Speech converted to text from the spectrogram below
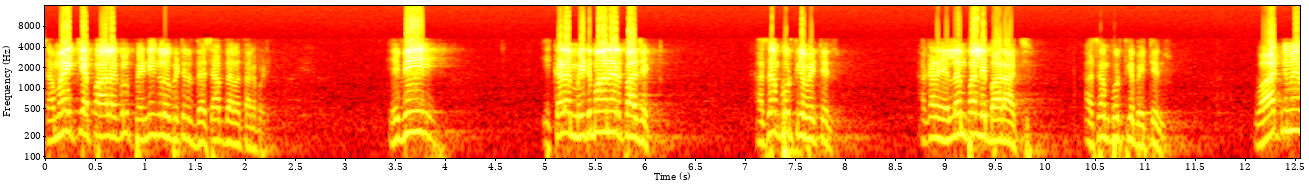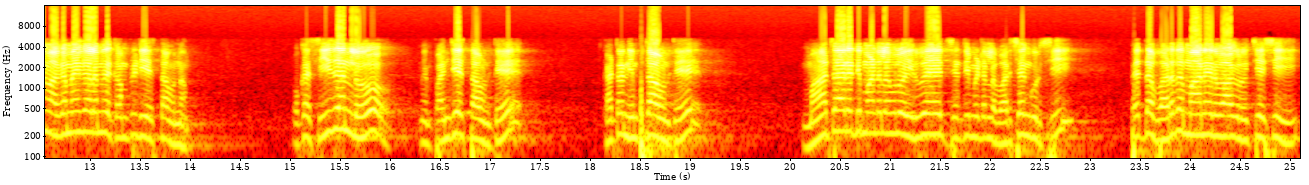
సమైక్య పాలకులు పెండింగ్లో పెట్టిన దశాబ్దాల తరబడి. ఇవి ఇక్కడ మిడ్ మానర్ ప్రాజెక్ట్ అసంపూర్తిగా పెట్టిండ్రు. అక్కడ ఎల్లంపల్లి బారాజ్ అసంపూర్తిగా పెట్టిండ్రు. వాటిని మేము అగమేఘాల మీద కంప్లీట్ చేస్తూ ఉన్నాం. ఒక సీజన్లో మేము పనిచేస్తూ ఉంటే కట్ట నింపుతూ ఉంటే మాచారెడ్డి మండలంలో ఇరవై ఐదు సెంటీమీటర్ల వర్షం కురిసి పెద్ద వరద మానేరు వాగులు వచ్చేసి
